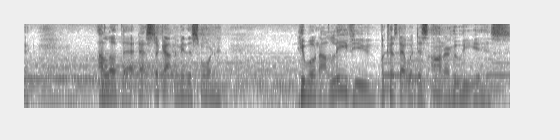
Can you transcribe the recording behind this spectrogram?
I love that. That stuck out to me this morning. He will not leave you because that would dishonor who he is.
